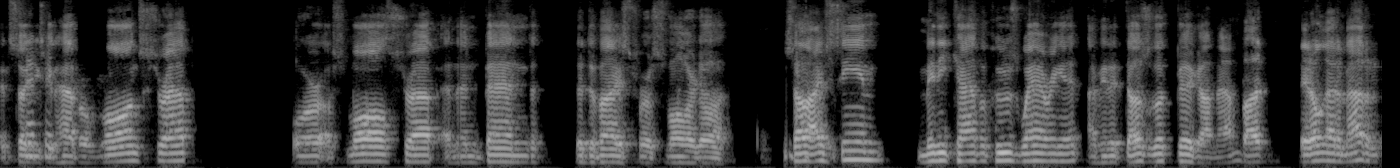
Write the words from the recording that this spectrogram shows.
And so gotcha. you can have a long strap or a small strap and then bend the device for a smaller dog. So I've seen mini Cavapoos wearing it. I mean, it does look big on them, but they don't let them out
